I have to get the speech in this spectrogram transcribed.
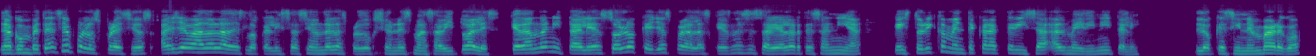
la competencia por los precios ha llevado a la deslocalización de las producciones más habituales, quedando en Italia solo aquellas para las que es necesaria la artesanía que históricamente caracteriza al Made in Italy, lo que sin embargo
